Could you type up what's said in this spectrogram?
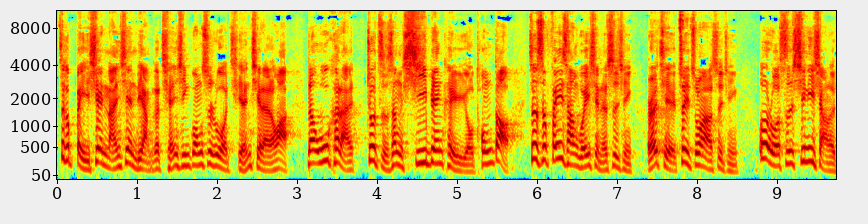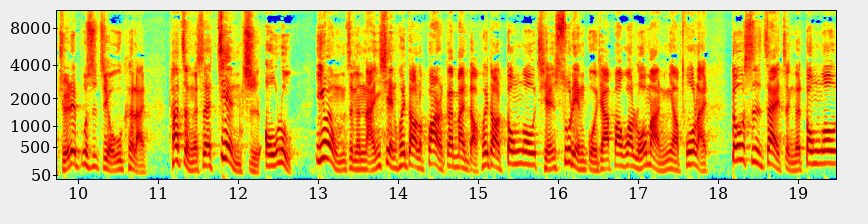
这个北线、南线两个前行攻势如果钳起来的话，那乌克兰就只剩西边可以有通道，这是非常危险的事情。而且最重要的事情，俄罗斯心里想的绝对不是只有乌克兰，它整个是在剑指欧陆。因为我们整个南线会到了巴尔干半岛，会到东欧前苏联国家，包括罗马尼亚、波兰，都是在整个东欧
